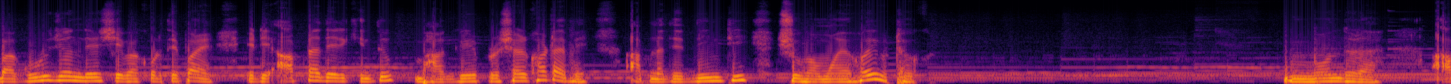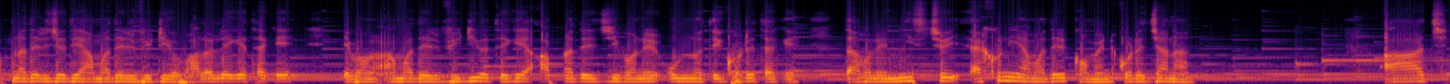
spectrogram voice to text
বা গুরুজনদের সেবা করতে পারেন। এটি আপনাদের কিন্তু ভাগ্যের প্রসার ঘটাবে। আপনাদের দিনটি শুভময় হয়ে উঠুক। বন্ধুরা, আপনাদের যদি আমাদের ভিডিও ভালো লেগে থাকে এবং আমাদের ভিডিও থেকে আপনাদের জীবনের উন্নতি ঘটে থাকে, তাহলে নিশ্চয়ই এখনই আমাদের কমেন্ট করে জানান। আজ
